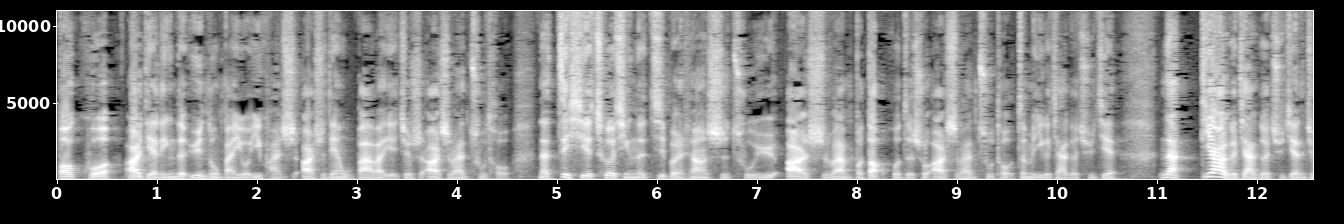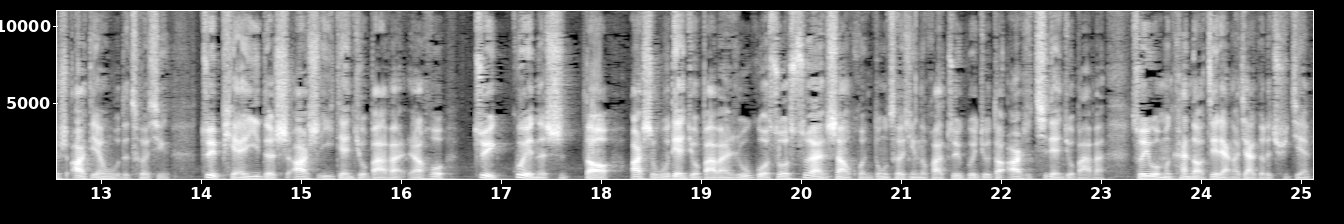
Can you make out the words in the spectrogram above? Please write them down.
包括二点零的运动版有一款是二十点五八万，也就是二十万出头。那这些车型呢，基本上是处于二十万不到，或者说二十万出头这么一个价格区间。那第二个价格区间呢，就是二点五的车型，最便宜的是二十一点九八万，然后最贵呢是到二十五点九八万。如果说算上混动车型的话，最贵就到二十七点九八万。所以我们看到这两个价格的区间。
